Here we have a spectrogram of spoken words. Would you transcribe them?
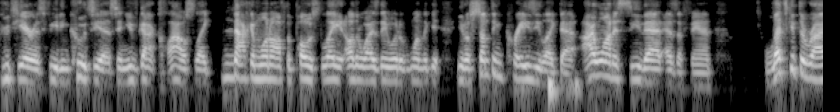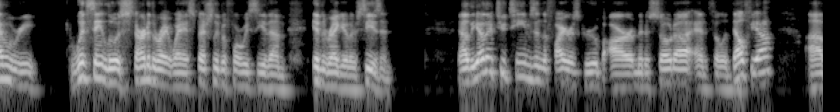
Gutierrez feeding Koutsias, and you've got Klaus like knocking one off the post late. Otherwise, they would have won the game. You know, something crazy like that. I want to see that as a fan. Let's get the rivalry with St. Louis started the right way, especially before we see them in the regular season. Now, the other two teams in the Fires group are Minnesota and Philadelphia. Uh,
